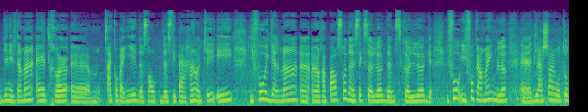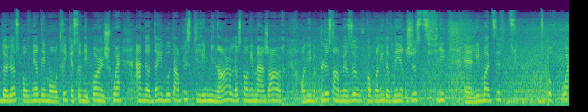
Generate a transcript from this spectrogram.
bien évidemment être euh, accompagné de son, de ses parents, ok, et il faut également euh, un rapport soit d'un sexologue, d'un psychologue. Il faut, il faut quand même là euh, de la chair autour de l'os pour venir démontrer que ce n'est pas un choix anodin, d'autant plus qu'il est mineur. Lorsqu'on est majeur, on est plus en mesure, vous comprenez, de venir justifier euh, les motifs du, du pourquoi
